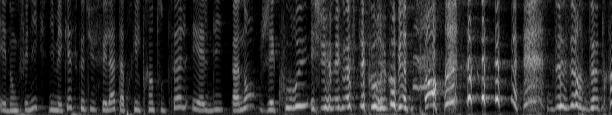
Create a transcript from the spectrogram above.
et donc Phoenix dit Mais qu'est-ce que tu fais là? T'as pris le train toute seule? Et elle dit Bah non, j'ai couru. Et je lui dis Mais meuf, t'as couru combien de temps? Deux heures de train,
